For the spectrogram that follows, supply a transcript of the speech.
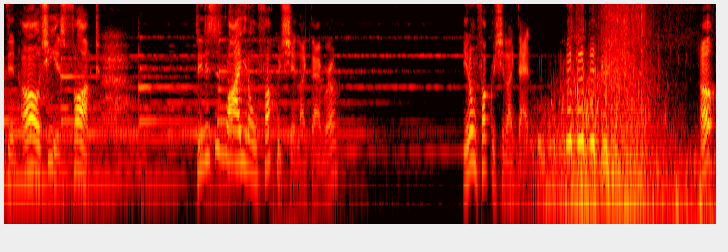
infected. Oh, she is fucked. See, this is why you don't fuck with shit like that, bro. You don't fuck with shit like that. oh.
